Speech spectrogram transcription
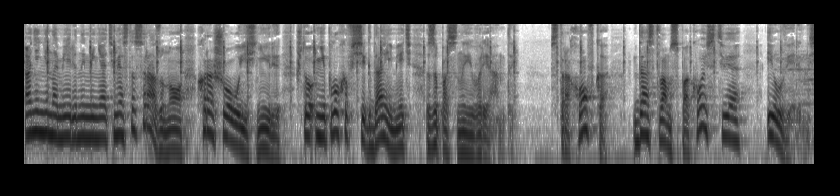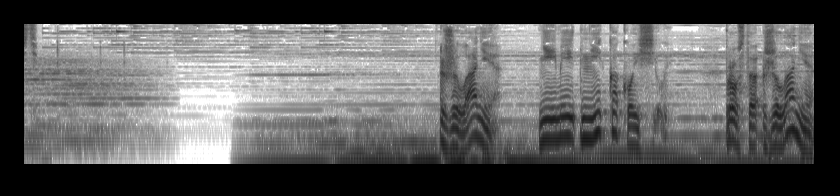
Они не намерены менять место сразу, но хорошо уяснили, что неплохо всегда иметь запасные варианты. Страховка даст вам спокойствие и уверенность. Желание не имеет никакой силы. Просто желание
